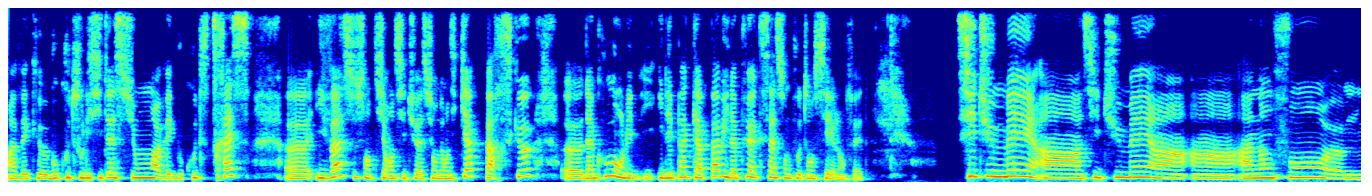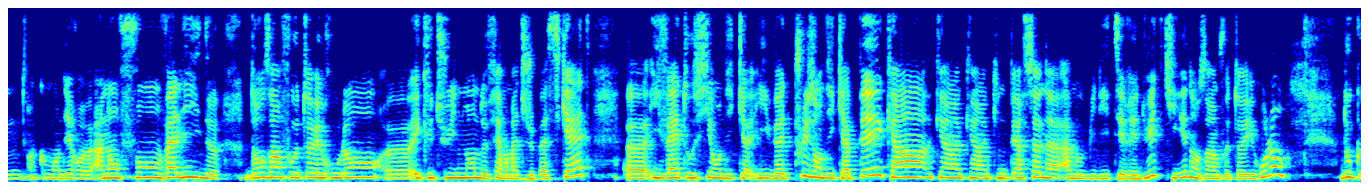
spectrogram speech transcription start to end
avec beaucoup de sollicitations, avec beaucoup de stress, il va se sentir en situation de handicap parce que d'un coup, il n'est pas capable, il n'a plus accès à son potentiel en fait. Si tu mets un, si tu mets un, un, un enfant, euh, comment dire, un enfant valide dans un fauteuil roulant euh, et que tu lui demandes de faire un match de basket, euh, il va être aussi il va être plus handicapé qu'un, qu'un, qu'une personne à, mobilité réduite qui est dans un fauteuil roulant. Donc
